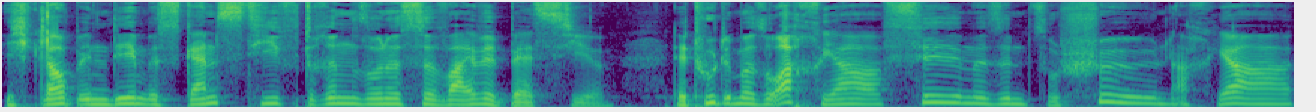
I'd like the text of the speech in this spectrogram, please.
Ich glaube, in dem ist ganz tief drin so eine Survival-Bestie. Der tut immer so, ach ja, Filme sind so schön, ach ja,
